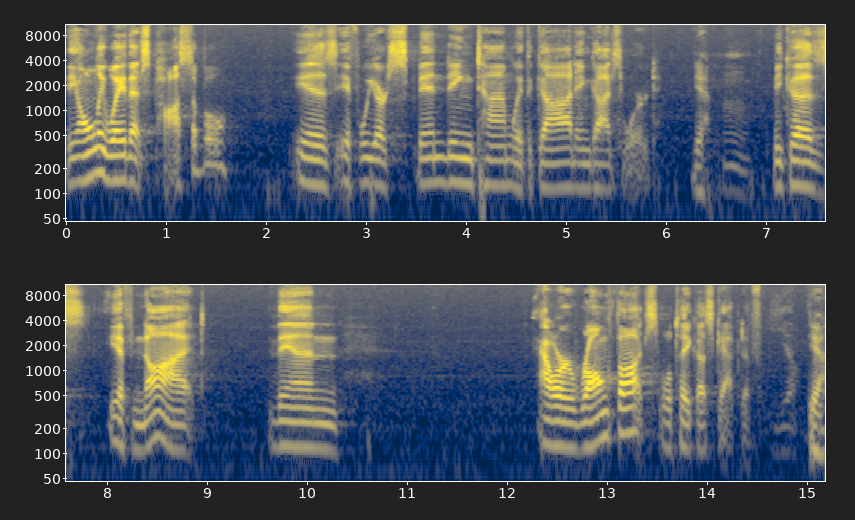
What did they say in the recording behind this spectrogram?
the only way that's possible is if we are spending time with God and God's Word. Yeah. Because if not, then our wrong thoughts will take us captive. Yeah. Yeah.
